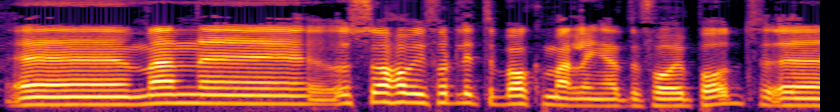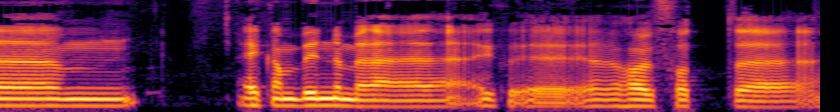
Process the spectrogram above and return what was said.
Eh, men eh, så har vi fått litt tilbakemelding etter forrige pod. Eh, jeg kan begynne med Jeg, jeg har jo fått eh,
